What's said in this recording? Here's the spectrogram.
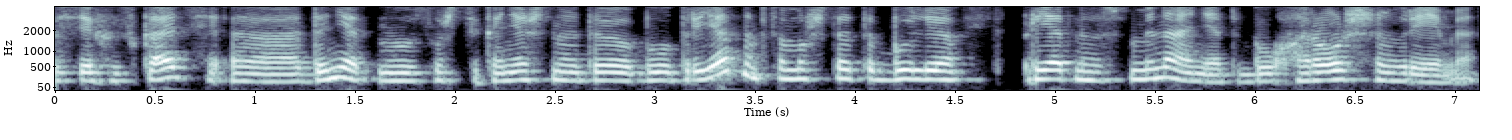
всех искать. Да нет, ну, слушайте, конечно, это было приятно, потому что это были приятные воспоминания, это было хорошее время.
